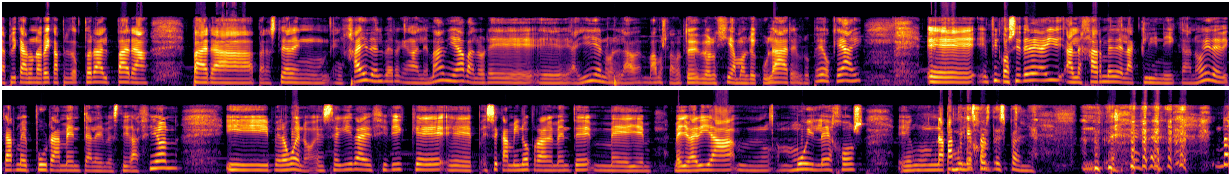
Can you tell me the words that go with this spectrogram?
aplicar una beca predoctoral para, para, para estudiar en, Heidelberg, en Alemania, valoré eh, allí, en la, vamos, laboratorio de biología molecular europeo que hay, en fin, consideré ahí alejarme de la clínica, y dedicarme puramente a la investigación. Y, pero bueno, enseguida decidí que eh, ese camino probablemente me, llevaría mm, muy lejos en una parte... Muy lejos de España. no,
